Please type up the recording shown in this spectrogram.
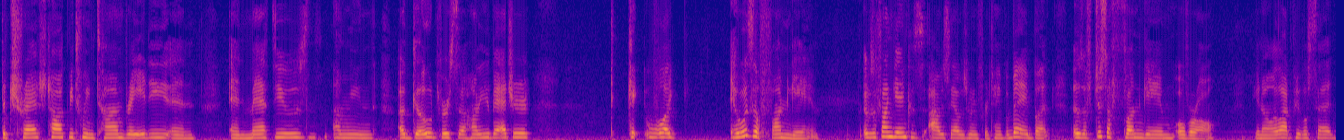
the trash talk between Tom Brady and and Mathieu. I mean, a goat versus a honey badger. Like, it was a fun game. It was a fun game because obviously I was rooting for Tampa Bay, but it was just a fun game overall. You know, a lot of people said,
